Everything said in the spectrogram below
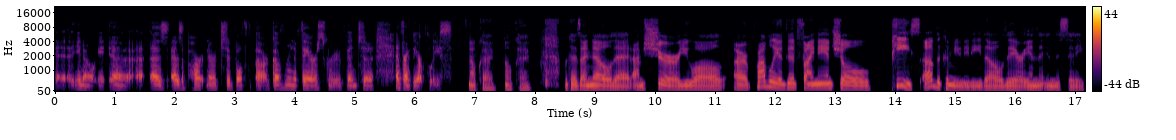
uh, you know, uh, as, as a partner to both our government affairs group and to, and frankly, our police. Okay. Okay. Because I know that I'm sure you all are probably a good financial piece of the community though there in the, in the city.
